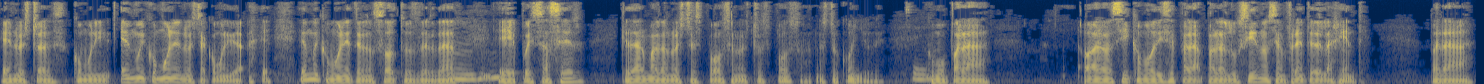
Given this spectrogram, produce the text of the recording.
en nuestras comunidades, es muy común en nuestra comunidad, es muy común entre nosotros, ¿verdad? Eh, pues hacer quedar mal a nuestra esposa, a nuestro esposo, a nuestro cónyuge, Sí. como para, ahora sí como dice, para, para lucirnos enfrente de la gente, para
